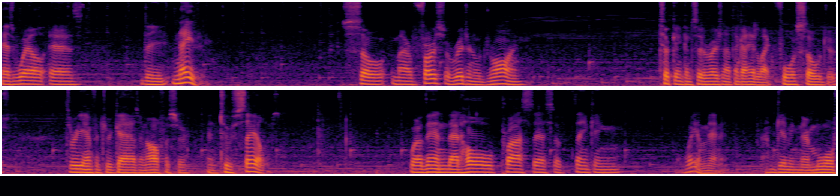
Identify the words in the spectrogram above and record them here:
as well as the Navy. So my first original drawing took in consideration, I think I had like four soldiers, three infantry guys, an officer, and two sailors. Well, then that whole process of thinking, wait a minute, I'm giving them more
